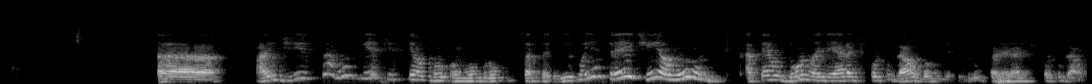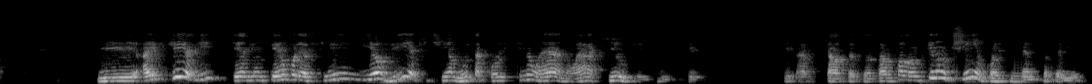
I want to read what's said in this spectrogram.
Uh, aí um dia, disse, ah, vou ver aqui se tem algum, algum grupo de satanismo. Aí entrei, tinha um, até o dono, ele era de Portugal, o dono desse grupo, ele era de Portugal. E aí fiquei ali, fiquei ali um tempo ali assim, e eu via que tinha muita coisa que não era, não era aquilo que, que, que aquelas pessoas estavam falando, porque não tinham conhecimento satanismo.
